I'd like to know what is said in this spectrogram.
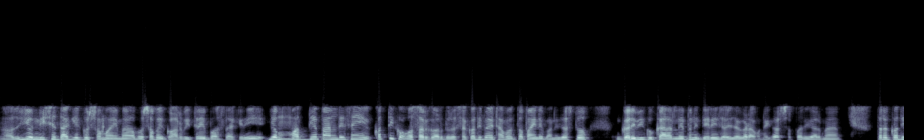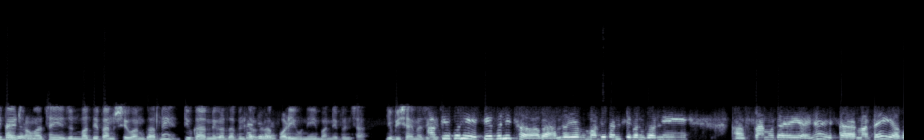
हजुर यो निषेधाज्ञाको समयमा अब सबै घरभित्रै बस्दाखेरि यो मद्यपानले चाहिँ कतिको असर गर्दो रहेछ? कतिपय ठाउँमा तपाईँले भने जस्तो गरिबीको कारणले पनि धेरै झैझगडा हुने गर्छ परिवारमा। तर कतिपय ठाउँमा चाहिँ जुन मद्यपान सेवन गर्ने त्यो कारणले गर्दा पनि झगडा बढी हुने भन्ने पनि छ। यो विषयमा चाहिँ त्यो पनि त्यो पनि छ। अब हाम्रो यो मद्यपान सेवन गर्ने समुदाय होइन यसमा चाहिँ अब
